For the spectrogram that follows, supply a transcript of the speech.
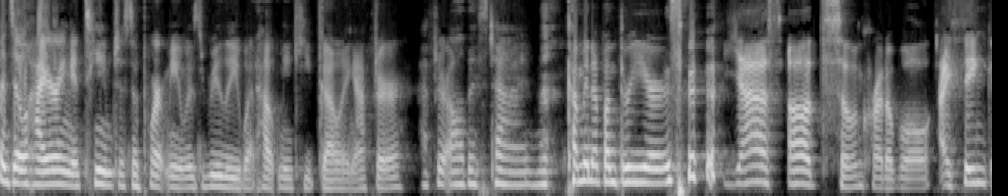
And so hiring a team to support me was really what helped me keep going after after all this time, coming up on three years. yes. Oh, it's so incredible. I think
